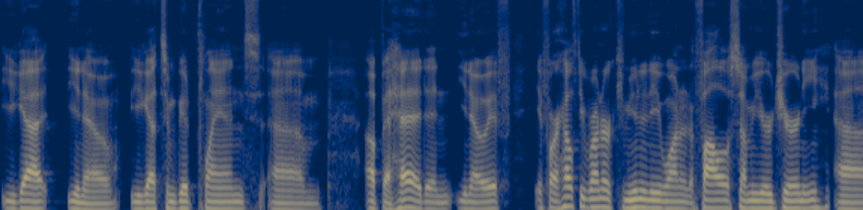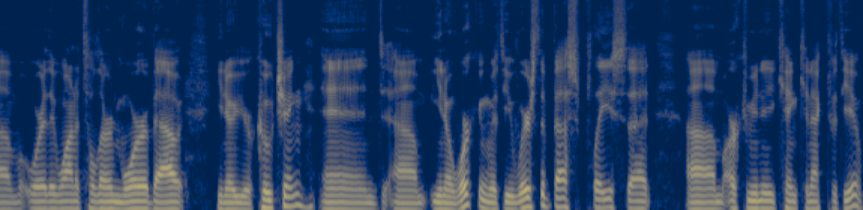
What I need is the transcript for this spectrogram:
you got, you know, you got some good plans um, up ahead. And, you know, if, if our healthy runner community wanted to follow some of your journey um, or they wanted to learn more about, you know, your coaching and, um, you know, working with you, where's the best place that um, our community can connect with you?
